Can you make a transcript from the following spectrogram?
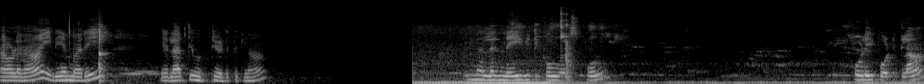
அவ்வளோதான் இதே மாதிரி எல்லாத்தையும் உருட்டி எடுத்துக்கலாம். நல்ல நெய் விட்டுக்கோங்க ஒரு ஸ்பூன் புளி போட்டுக்கலாம்.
